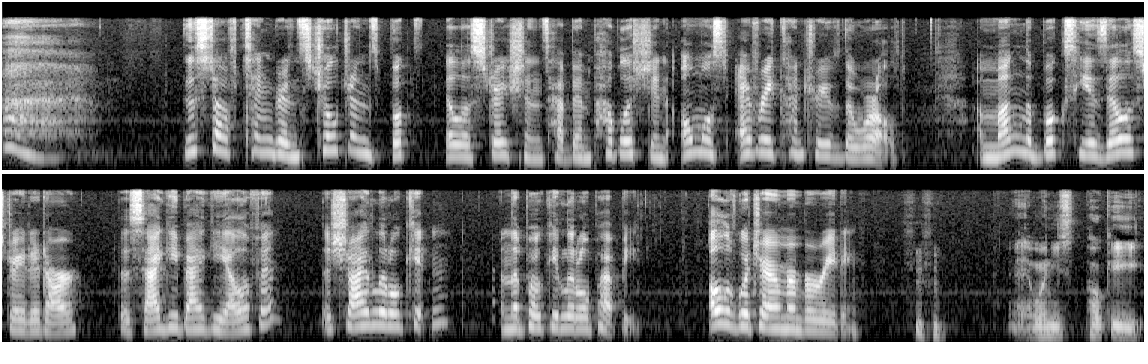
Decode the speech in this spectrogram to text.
Gustav Tengren's children's book illustrations have been published in almost every country of the world. Among the books he has illustrated are The Saggy Baggy Elephant, The Shy Little Kitten, and The Pokey Little Puppy, all of which I remember reading. And eh, when you said pokey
